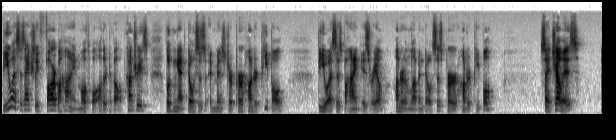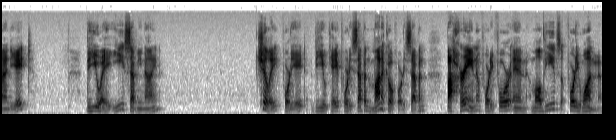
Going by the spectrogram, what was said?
the US is actually far behind multiple other developed countries. Looking at doses administered per 100 people, the US is behind Israel, 111 doses per 100 people, Seychelles, 98, the UAE 79, Chile 48, the UK 47, Monaco 47, Bahrain 44, and Maldives 41.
